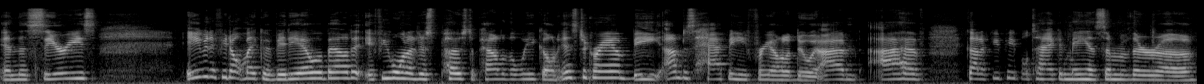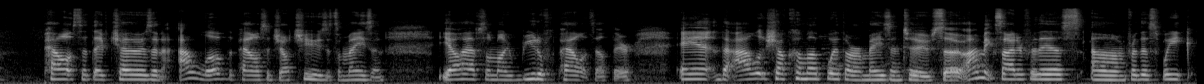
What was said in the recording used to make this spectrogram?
in this series, even if you don't make a video about it, if you want to just post a palette of the week on Instagram, be I'm just happy for y'all to do it. I I have got a few people tagging me in some of their uh, palettes that they've chosen. I love the palettes that y'all choose. It's amazing. Y'all have some like beautiful palettes out there, and the eye looks y'all come up with are amazing too. So I'm excited for this um, for this week.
